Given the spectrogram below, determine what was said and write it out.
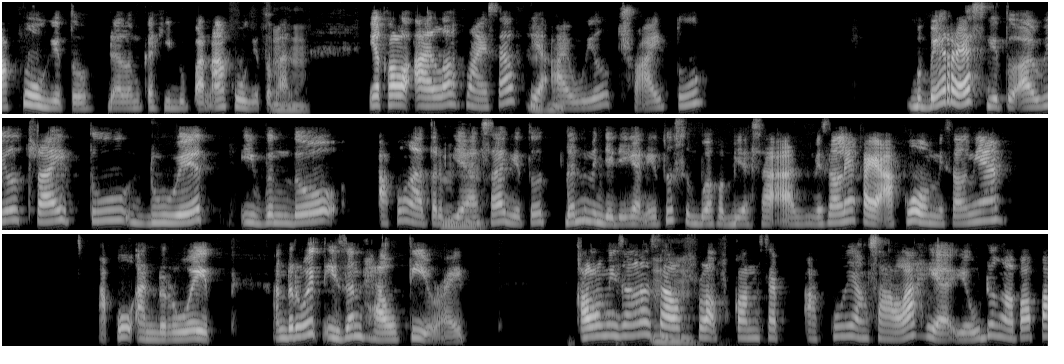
aku gitu dalam kehidupan aku gitu kan mm-hmm. ya kalau I love myself mm-hmm. ya I will try to beberes gitu I will try to do it even though aku nggak mhm. terbiasa mm -hmm. gitu dan menjadikan itu sebuah kebiasaan. Misalnya kayak aku, misalnya aku underweight. Underweight isn't healthy, right? Kalau misalnya mhm. self love konsep aku yang salah ya, ya udah nggak apa-apa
